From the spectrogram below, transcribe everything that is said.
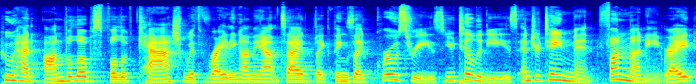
who had envelopes full of cash with writing on the outside, like things like groceries, utilities, entertainment, fun money, right?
